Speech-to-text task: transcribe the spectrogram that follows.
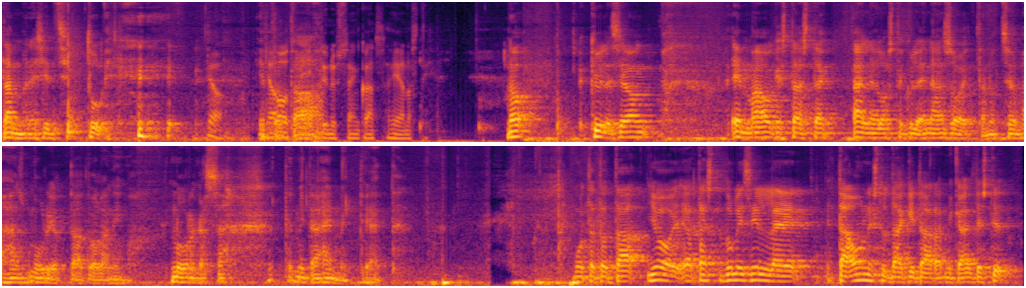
tämmöinen siitä sitten tuli. Joo, ja, ja tota, oot liittynyt sen kanssa hienosti. No kyllä se on, en mä oikeastaan sitä l kyllä enää soittanut, se on vähän murjottaa tuolla niin nurkassa, että mitä hemmettiä. Että. Mutta tota, joo, ja tästä tuli silleen, että onnistui tämä kitara, mikä tietysti,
